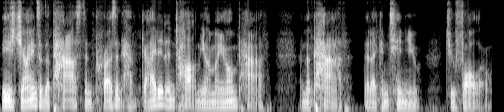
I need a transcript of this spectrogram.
These giants of the past and present have guided and taught me on my own path and the path that I continue to follow.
